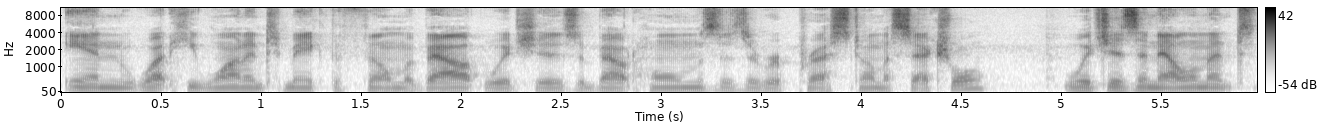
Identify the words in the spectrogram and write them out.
in what he wanted to make the film about, which is about Holmes as a repressed homosexual, which is an element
